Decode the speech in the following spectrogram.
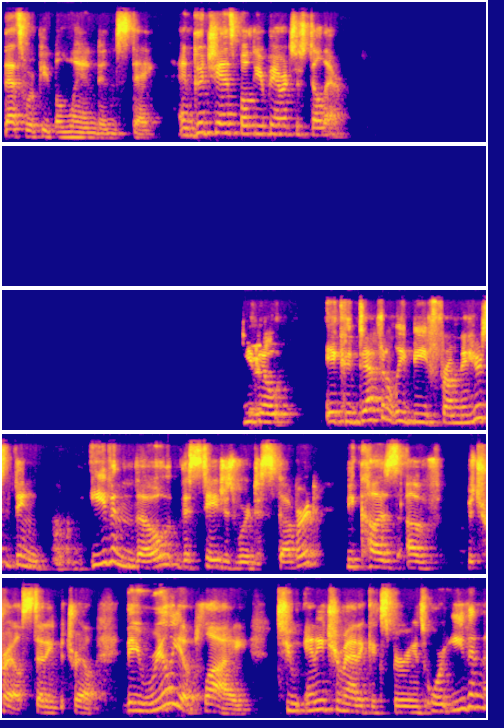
That's where people land and stay. And good chance both your parents are still there. You know, it could definitely be from now here's the thing. Even though the stages were discovered because of betrayal studying betrayal they really apply to any traumatic experience or even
